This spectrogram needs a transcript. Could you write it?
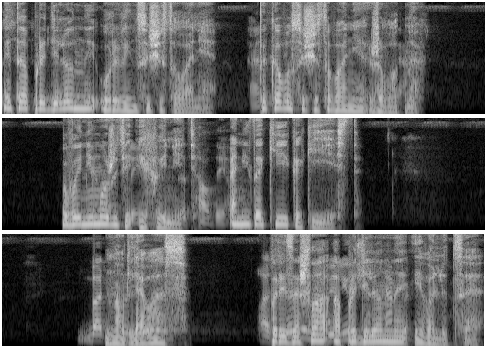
Это определенный уровень существования. Таково существование животных. Вы не можете их винить. Они такие, какие есть. Но для вас произошла определенная эволюция.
